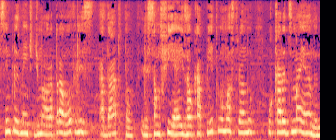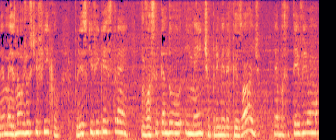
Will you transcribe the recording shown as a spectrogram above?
simplesmente de uma hora para outra eles adaptam, eles são fiéis ao capítulo mostrando o cara desmaiando, né? Mas não justificam. Por isso que fica estranho. Você tendo em mente o primeiro episódio, né, você teve uma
